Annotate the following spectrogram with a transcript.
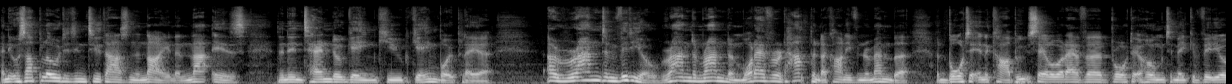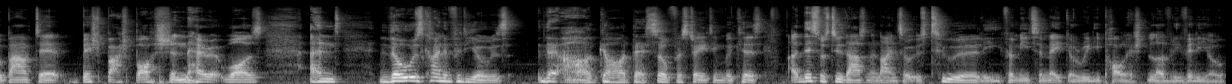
And it was uploaded in 2009, and that is the Nintendo GameCube Game Boy player a random video, random, random, whatever had happened, I can't even remember. I'd bought it in a car boot sale or whatever, brought it home to make a video about it, bish bash bosh, and there it was. And those kind of videos, they oh god, they're so frustrating because uh, this was 2009, so it was too early for me to make a really polished, lovely video.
